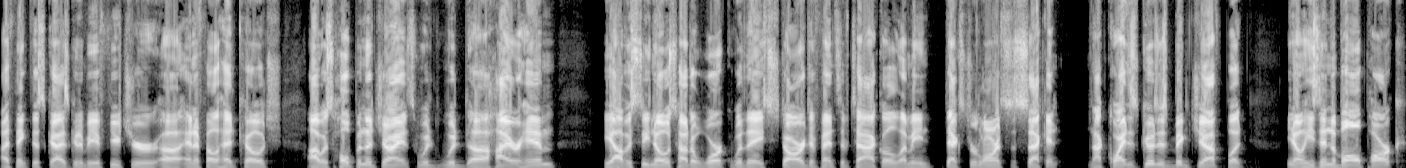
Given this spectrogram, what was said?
I think this guy's going to be a future uh, NFL head coach. I was hoping the Giants would would uh, hire him. He obviously knows how to work with a star defensive tackle. I mean, Dexter Lawrence the second, not quite as good as Big Jeff, but you know he's in the ballpark.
